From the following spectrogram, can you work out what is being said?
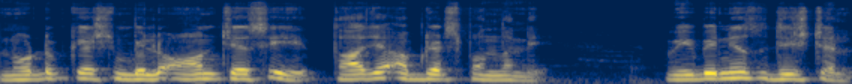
నోటిఫికేషన్ బిల్ ఆన్ చేసి తాజా అప్డేట్స్ పొందండి. VB news digital.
